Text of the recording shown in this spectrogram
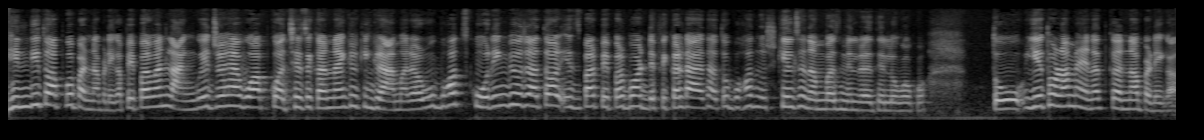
हिंदी तो आपको पढ़ना पड़ेगा। पेपर वन लैंग्वेज जो है वो आपको अच्छे से करना है क्योंकि ग्रामर है और वो बहुत स्कोरिंग भी हो जाता है और इस बार पेपर बहुत डिफ़िकल्ट आया था तो बहुत मुश्किल से नंबर्स मिल रहे थे लोगों को। तो ये थोड़ा मेहनत करना पड़ेगा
